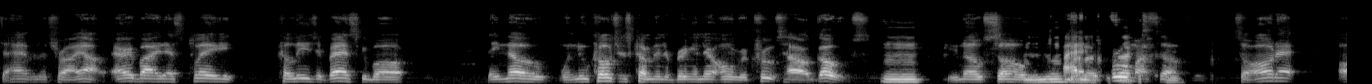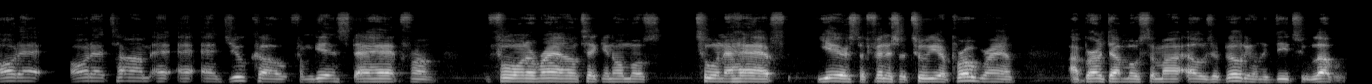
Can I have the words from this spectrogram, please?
to having to try out. Everybody that's played collegiate basketball, they know when new coaches come in to bring in their own recruits how it goes. Mm-hmm. You know, so Mhm. I had know to prove exactly. myself. So all that, all that, all that time at, at, at JUCO, from getting stabbed, from fooling around, taking almost two and a half years to finish a two-year program, I burnt out most of my eligibility on the D2 level.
